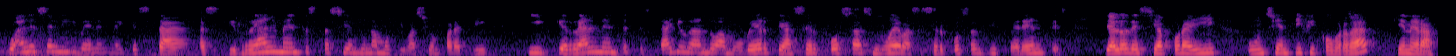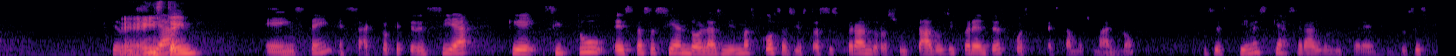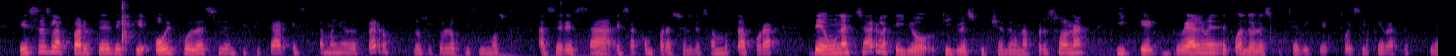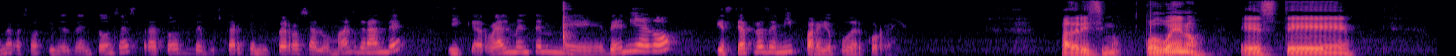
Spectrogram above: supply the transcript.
cuál es el nivel en el que estás y realmente está siendo una motivación para ti y que realmente te está ayudando a moverte, a hacer cosas nuevas, a hacer cosas diferentes. Ya lo decía por ahí un científico, ¿verdad? ¿Quién era? Einstein. Einstein, exacto, que te decía que si tú estás haciendo las mismas cosas y estás esperando resultados diferentes, pues estamos mal, ¿no? Entonces tienes que hacer algo diferente. Entonces, esa es la parte de que hoy puedas identificar ese tamaño de perro. Nosotros lo quisimos hacer esa, esa comparación de esa metáfora de una charla que yo, que yo escuché de una persona y que realmente cuando la escuché dije, pues sí, tiene, tiene razón. Y desde entonces trato de buscar que mi perro sea lo más grande y que realmente me dé miedo que esté atrás de mí para yo poder correr. Padrísimo. Pues bueno, este,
